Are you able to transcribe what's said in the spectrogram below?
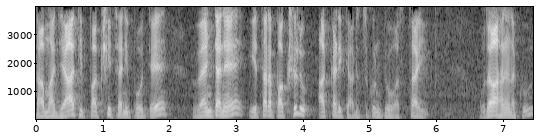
తమ జాతి పక్షి చనిపోతే వెంటనే ఇతర పక్షులు అక్కడికి అరుచుకుంటూ వస్తాయి. ఉదాహరణకు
